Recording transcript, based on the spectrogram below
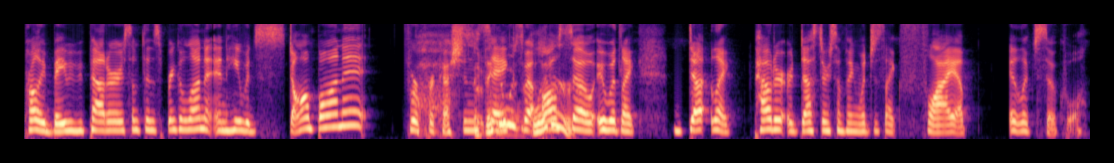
probably baby powder or something sprinkled on it, and he would stomp on it for percussion's think sake, but glitter. also it would like du- like powder or dust or something would just like fly up. It looked so cool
